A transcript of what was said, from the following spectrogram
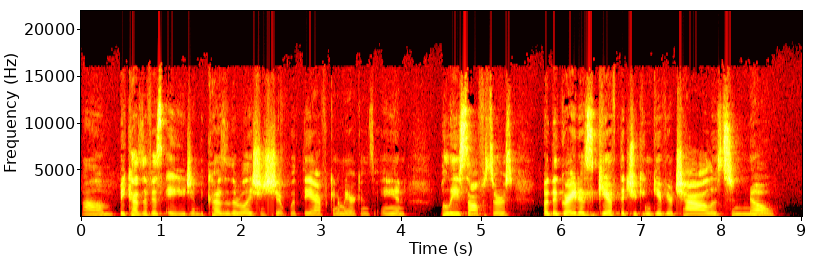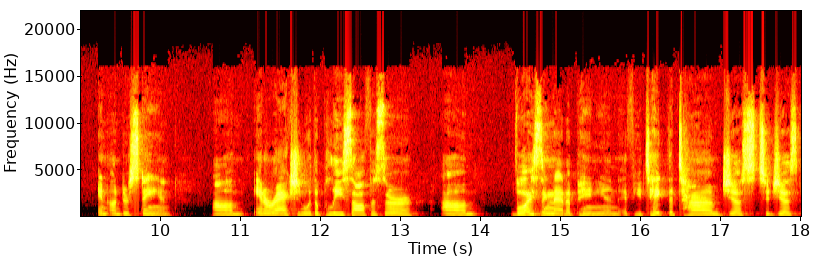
um, because of his age and because of the relationship with the African Americans and police officers. But the greatest gift that you can give your child is to know and understand. Um, interaction with a police officer, um, voicing that opinion, if you take the time just to just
